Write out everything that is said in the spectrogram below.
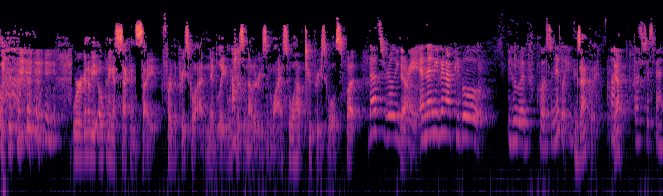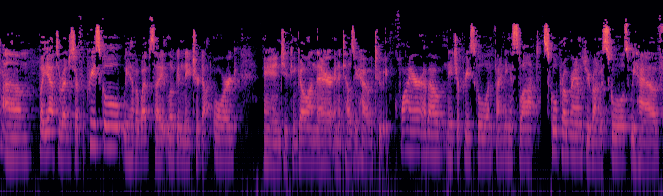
We're going to be opening a second site for the preschool at Nibley, which Ah. is another reason why. So we'll have two preschools. But That's really Yeah. great. And then you can have people who live close to Nibley. exactly. Yeah. That's just fantastic. Um, but yeah, to register for preschool, we have a website, logannature.org, and you can go on there and it tells you how to inquire about nature preschool and finding a slot. School programs we run with schools, we have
